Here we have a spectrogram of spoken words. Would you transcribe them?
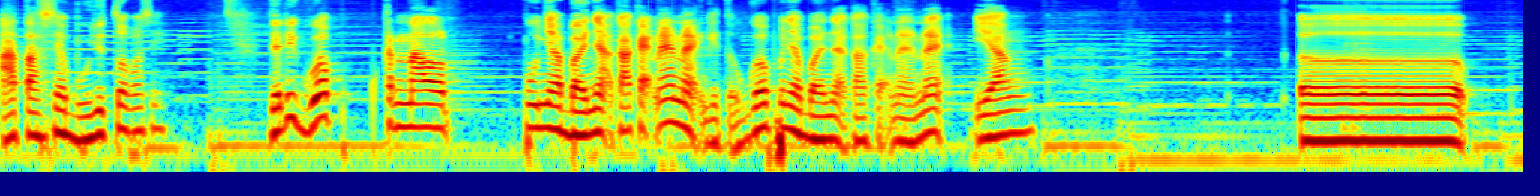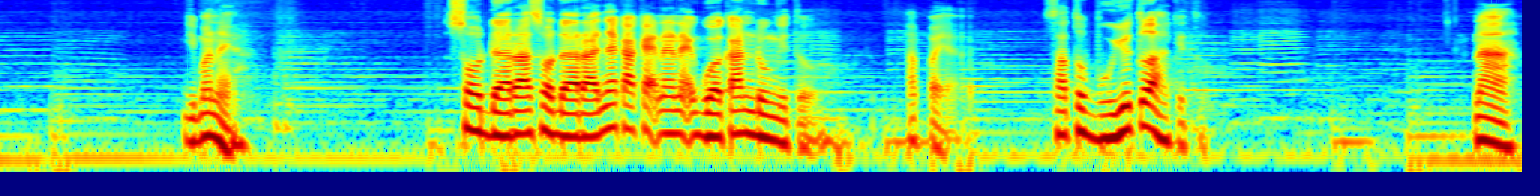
atasnya buyut tuh apa sih? Jadi gua kenal punya banyak kakek nenek gitu. Gue punya banyak kakek nenek yang eh gimana ya? Saudara-saudaranya kakek nenek gue kandung gitu. Apa ya? Satu buyut lah gitu. Nah,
